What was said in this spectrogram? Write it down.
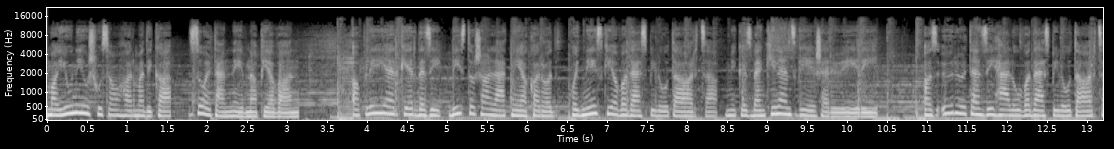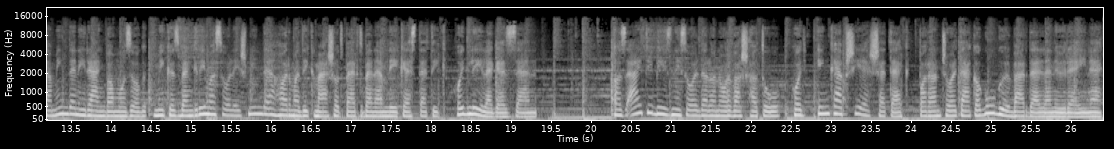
Ma június 23-a, Zoltán névnapja van. A player kérdezi, biztosan látni akarod, hogy néz ki a vadászpilóta arca, miközben 9G-s erő éri. Az őrülten ziháló vadászpilóta arca minden irányba mozog, miközben grimaszol és minden harmadik másodpercben emlékeztetik, hogy lélegezzen. Az IT Business oldalon olvasható, hogy inkább siessetek, parancsolták a Google Bard ellenőreinek.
